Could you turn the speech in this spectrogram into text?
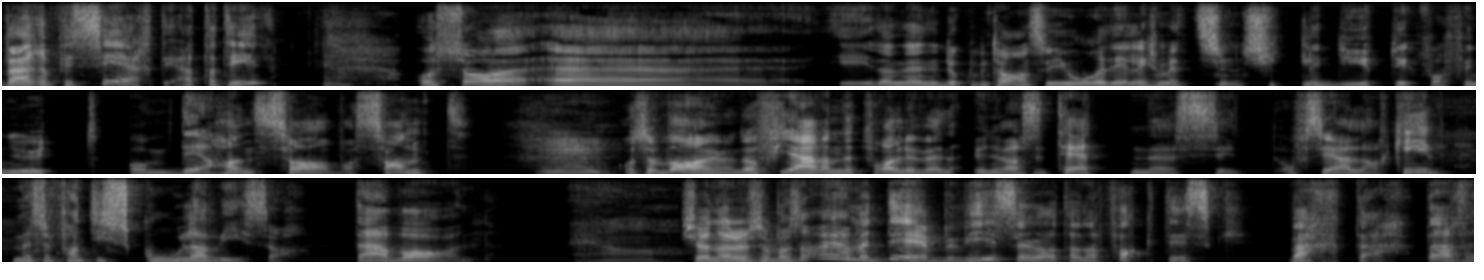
verifisert i ettertid. Ja. Og så eh, I den ene dokumentaren så gjorde de liksom et sånn skikkelig dypdykk for å finne ut om det han sa, var sant. Mm. Og så var han da fjernet fra alle universitetene sitt offisielle arkiv, men så fant de skoleaviser. Der var han. Ja. Skjønner du? Så bare sånn, «Å ja, men det beviser jo at han har faktisk vært der. der.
